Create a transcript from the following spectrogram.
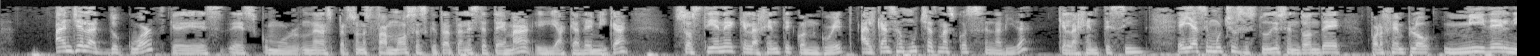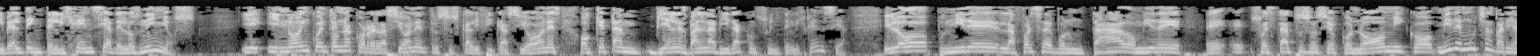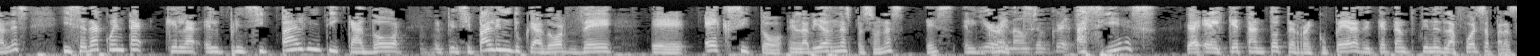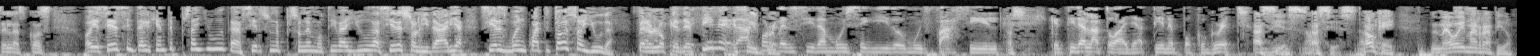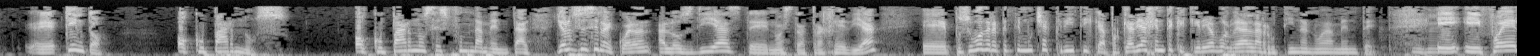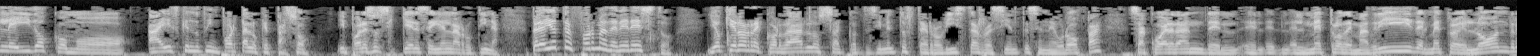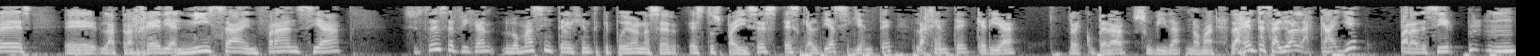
Angela Duckworth, que es, es como una de las personas famosas que tratan este tema y académica, sostiene que la gente con grit alcanza muchas más cosas en la vida que la gente sin. Ella hace muchos estudios en donde, por ejemplo, mide el nivel de inteligencia de los niños. Y, y no encuentra una correlación entre sus calificaciones o qué tan bien les va en la vida con su inteligencia. Y luego pues, mide la fuerza de voluntad o mide eh, eh, su estatus socioeconómico, mide muchas variables y se da cuenta que la- el principal indicador, el principal indicador de eh, éxito en la vida de unas personas es el Your grit. amount of grit. Así es. El qué tanto te recuperas, el qué tanto tienes la fuerza para hacer las cosas. Oye, si eres inteligente, pues ayuda. Si eres una persona emotiva, ayuda. Si eres solidaria, si eres buen cuate, todo eso ayuda. Pero lo que define se es da el por grit. vencida muy seguido, muy fácil, Así. que tira la toalla, tiene poco grit. Así es, ¿No? así es. Ok. ok, me voy más rápido. Eh, quinto, ocuparnos. Ocuparnos es fundamental. Yo no sé si recuerdan a los días de nuestra tragedia, eh, pues hubo de repente mucha crítica, porque había gente que quería volver a la rutina nuevamente. y, y fue leído como, ay, es que no te importa lo que pasó. Y por eso si quieres seguir en la rutina. Pero hay otra forma de ver esto. Yo quiero recordar los acontecimientos terroristas recientes en Europa. ¿Se acuerdan del el- el- el metro de Madrid, el metro de Londres, eh, la tragedia en Niza, en Francia? Si ustedes se fijan, lo más inteligente que pudieron hacer estos países es que al día siguiente la gente quería recuperar su vida normal. La gente salió a la calle para decir, "Mm, mm,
